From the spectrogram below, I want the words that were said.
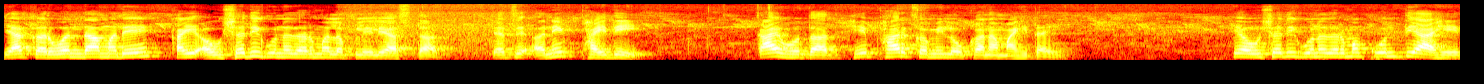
या करवंदामध्ये काही औषधी गुणधर्म लपलेले असतात. त्याचे अनेक फायदे काय होतात हे फार कमी लोकांना माहीत आहे. हे औषधी गुणधर्म कोणते आहेत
